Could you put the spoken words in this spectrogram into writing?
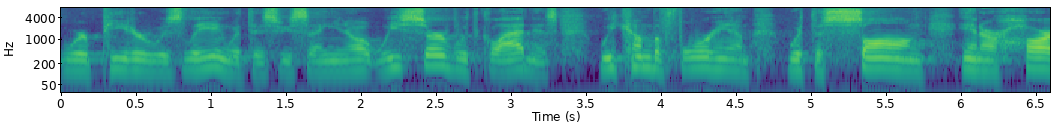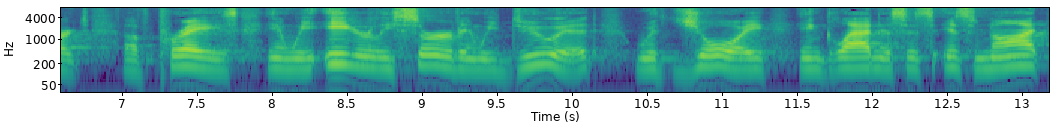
where Peter was leading with this. He's saying, You know what? We serve with gladness. We come before him with the song in our heart of praise, and we eagerly serve, and we do it with joy and gladness. It's, it's not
